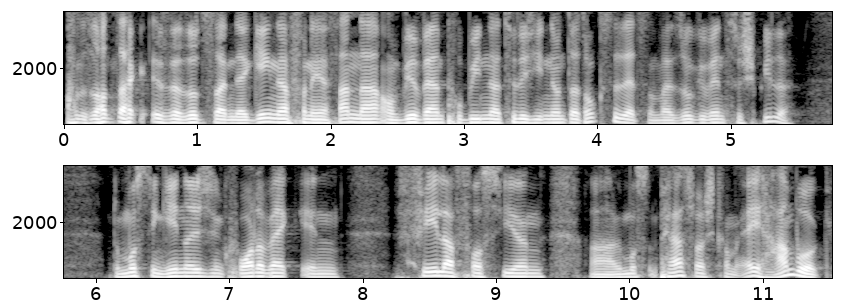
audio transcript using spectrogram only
am Sonntag ist er sozusagen der Gegner von den Thunder und wir werden probieren, natürlich ihn unter Druck zu setzen, weil so gewinnst du Spiele. Du musst den gegnerischen Quarterback in Fehler forcieren. Uh, du musst in Pass Rush kommen. Ey, Hamburg,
